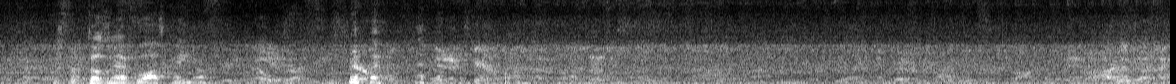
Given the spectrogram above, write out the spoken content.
It doesn't have gloss paint on it. No, bro. Careful. yeah, careful. Yeah.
